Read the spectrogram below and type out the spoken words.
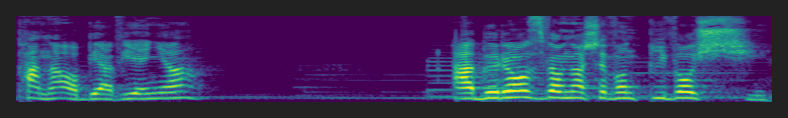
Pana objawienia, aby rozwiał nasze wątpliwości,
